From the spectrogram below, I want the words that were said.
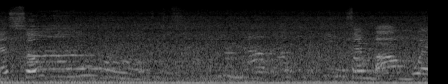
That's so cool. Zimbabwe.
